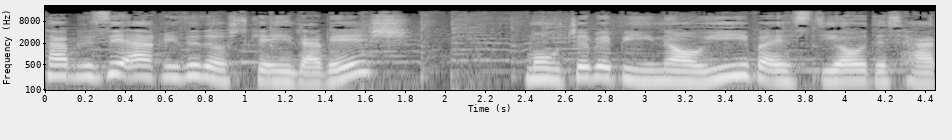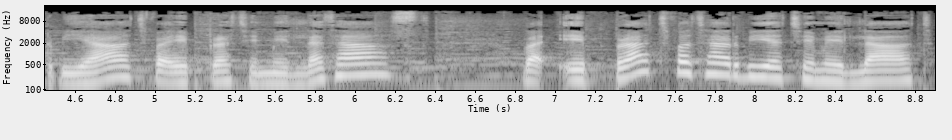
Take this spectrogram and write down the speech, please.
تبریزی عقیده داشت که این روش موجب بینایی و ازدیاد تربیت و عبرت ملت است و عبرت و تربیت ملت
